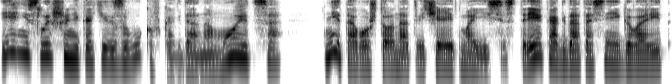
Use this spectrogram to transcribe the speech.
Я не слышу никаких звуков, когда она моется, ни того, что она отвечает моей сестре, когда та с ней говорит,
